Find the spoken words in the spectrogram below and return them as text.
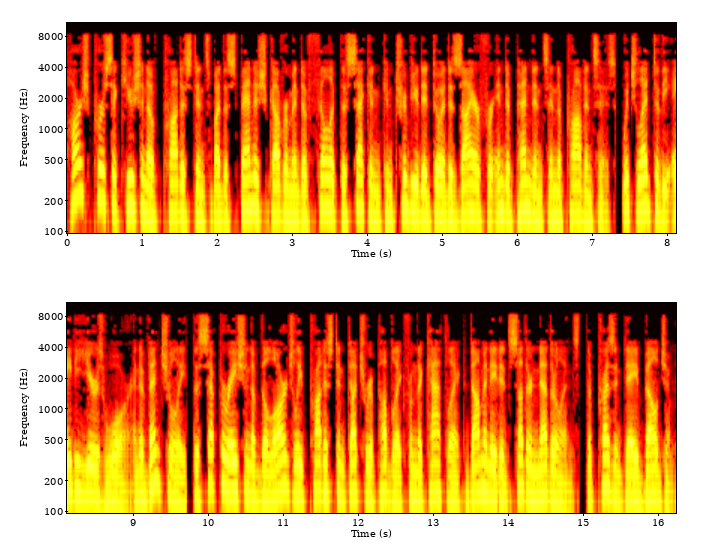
Harsh persecution of Protestants by the Spanish government of Philip II contributed to a desire for independence in the provinces, which led to the Eighty Years' War and eventually, the separation of the largely Protestant Dutch Republic from the Catholic-dominated southern Netherlands, the present-day Belgium.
